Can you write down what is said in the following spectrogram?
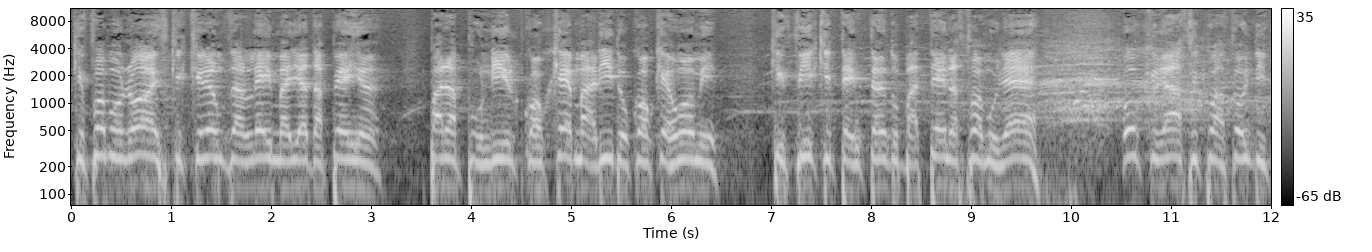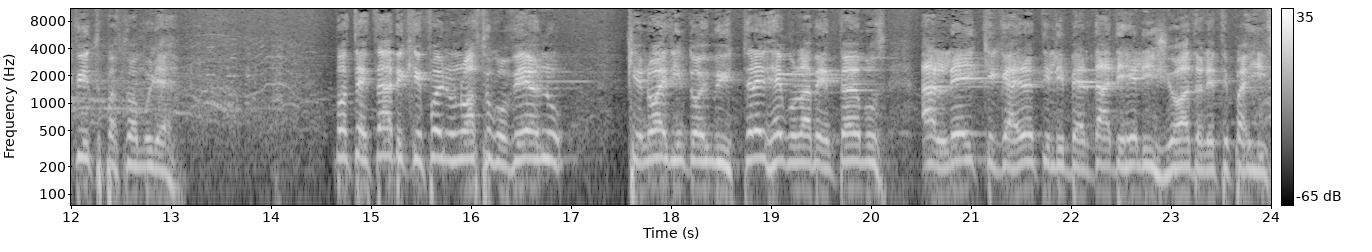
que fomos nós que criamos a Lei Maria da Penha para punir qualquer marido ou qualquer homem que fique tentando bater na sua mulher ou criar situações difíceis para sua mulher. Vocês sabem que foi no nosso governo que nós, em 2003, regulamentamos a lei que garante liberdade religiosa nesse país.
